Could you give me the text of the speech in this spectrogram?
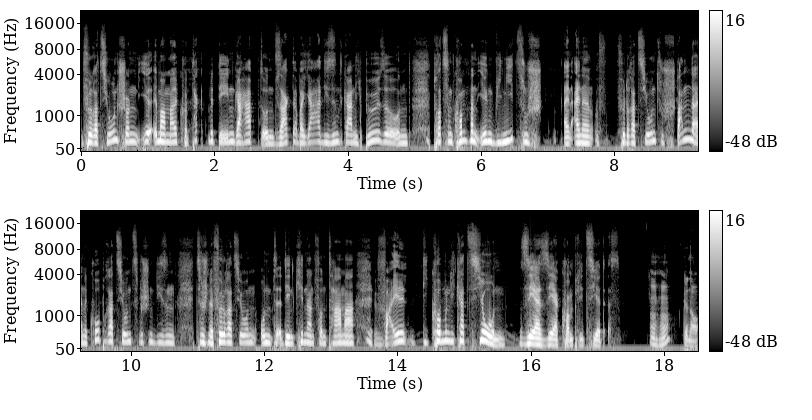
Föderation schon ihr immer mal Kontakt mit denen gehabt und sagt aber, ja, die sind gar nicht böse und trotzdem kommt man irgendwie nie zu ein, eine Föderation zustande, eine Kooperation zwischen diesen, zwischen der Föderation und den Kindern von Tama, weil die Kommunikation sehr, sehr kompliziert ist. Mhm, genau.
